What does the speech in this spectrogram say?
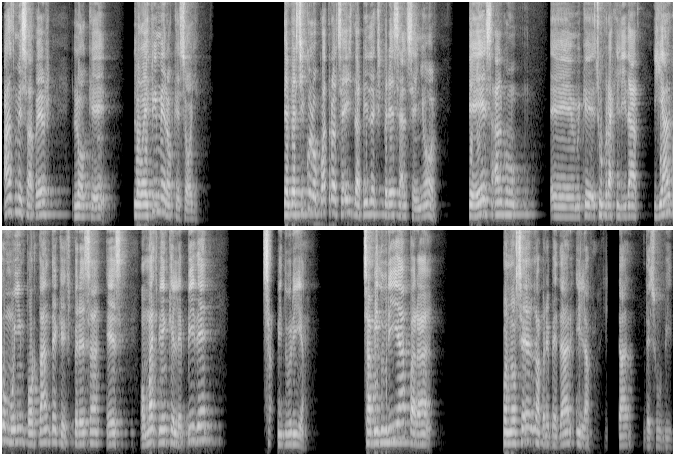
Hazme saber lo que lo efímero que soy. Del versículo 4 al 6 David expresa al Señor que es algo eh, que su fragilidad. Y algo muy importante que expresa es, o más bien que le pide, sabiduría. Sabiduría para conocer la brevedad y la fragilidad de su vida.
